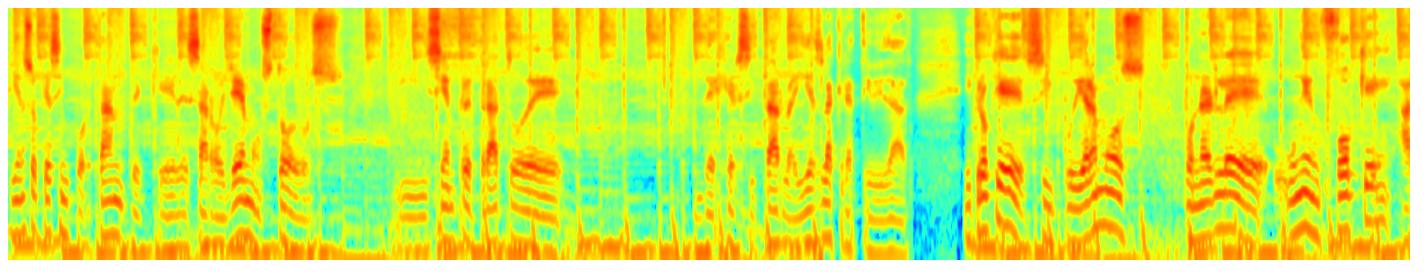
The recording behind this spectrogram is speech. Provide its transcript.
pienso que es importante que desarrollemos todos y siempre trato de, ejercitarla y es la creatividad. Y creo que si pudiéramos ponerle un enfoque a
